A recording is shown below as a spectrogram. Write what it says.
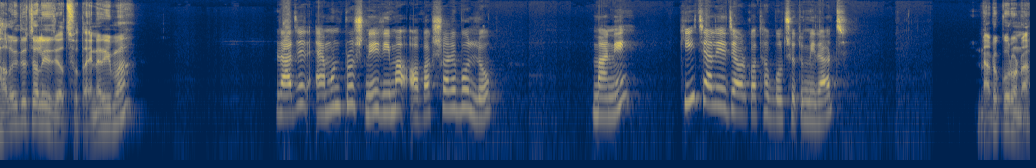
ভালোই তো চালিয়ে যাচ্ছ তাই না রিমা? রাজের এমন প্রশ্নে রিমা অবাক স্বরে বলল মানে? কি চালিয়ে যাওয়ার কথা বলছো তুমি রাজ? নাটক করো না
